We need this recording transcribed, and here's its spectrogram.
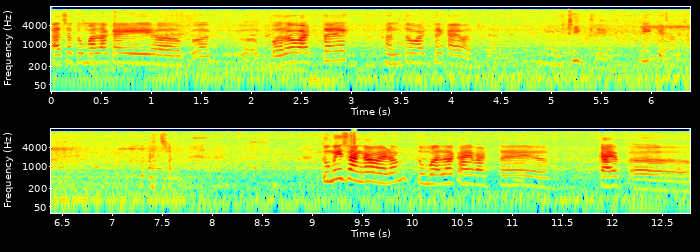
त्याच्या तुम्हाला काही अं, ब- बरं वाटतंय खंत वाटतंय काय वाटतंय? ठीक आहे. ठीक आहे. अच्छा. तुम्ही सांगा मॅडम तुम्हाला काय वाटतंय काय अं,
